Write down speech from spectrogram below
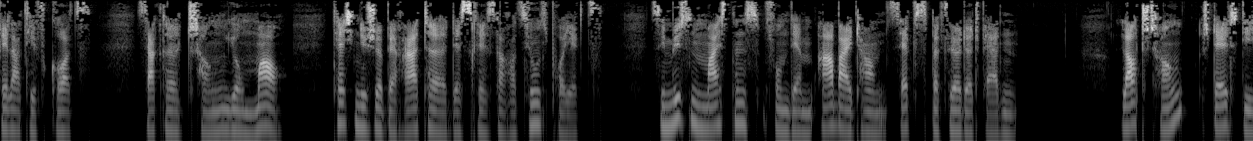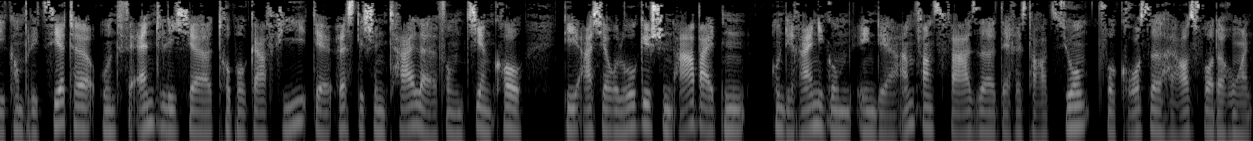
relativ kurz, sagte Cheng Yongmao, technischer Berater des Restaurationsprojekts. Sie müssen meistens von den Arbeitern selbst befördert werden. Laut Cheng stellt die komplizierte und veränderliche Topographie der östlichen Teile von Jiankou die archäologischen Arbeiten und die Reinigung in der Anfangsphase der Restauration vor große Herausforderungen.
